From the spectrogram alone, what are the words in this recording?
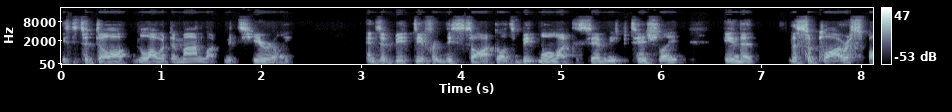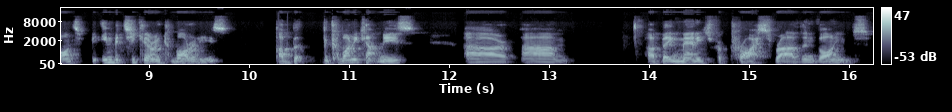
is to lower demand like materially. And it's a bit different this cycle. It's a bit more like the 70s potentially, in that the supply response, in particular in commodities, but the commodity companies are um, are being managed for price rather than volumes.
